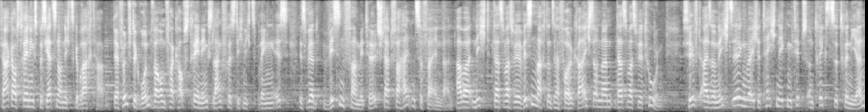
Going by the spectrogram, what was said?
Verkaufstrainings bis jetzt noch nichts gebracht haben. Der fünfte Grund, warum Verkaufstrainings langfristig nichts bringen, ist, es wird Wissen vermittelt, statt Verhalten zu verändern. Aber nicht das, was wir wissen, macht uns erfolgreich, sondern das, was wir tun. Es hilft also nichts, irgendwelche Techniken, Tipps und Tricks zu trainieren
